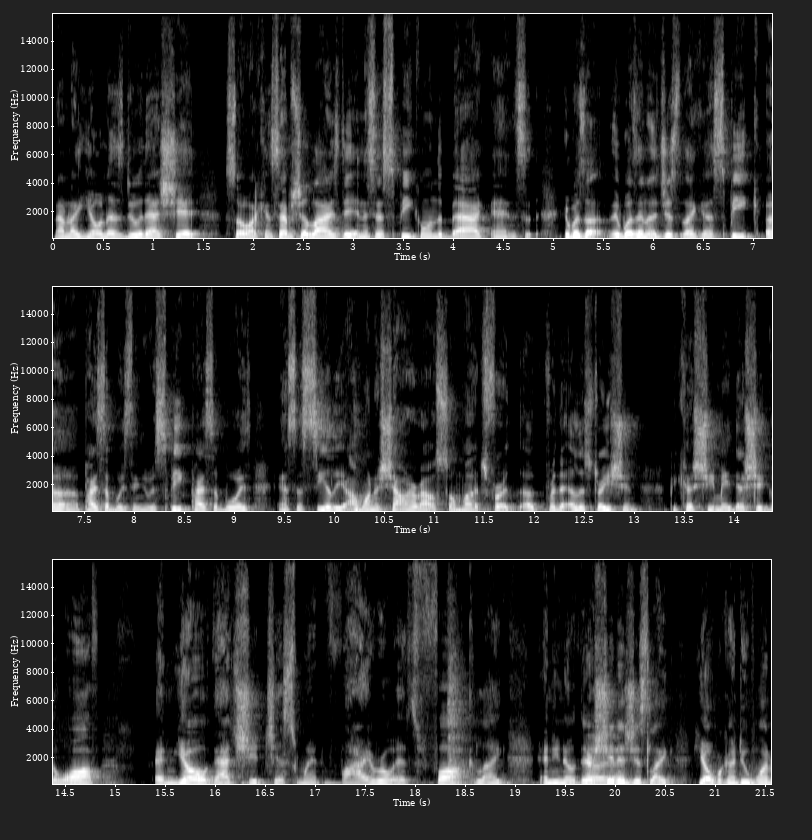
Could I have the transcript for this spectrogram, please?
And I'm like, "Yo, let's do that shit." So I conceptualized it, and it says "Speak" on the back, and it was a it wasn't a, just like a "Speak" uh, Paisa Boys thing. It was "Speak" Paisa Boys and Cecilia. I want to shout her out so much for uh, for the illustration because she made that shit go off. And yo, that shit just went viral as fuck. Like, and you know, their Hell shit yeah. is just like, yo, we're gonna do one.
